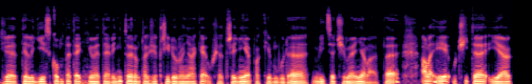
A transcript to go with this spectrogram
že ty lidi zkompetentňujete. Není to jenom tak, že přijdou na nějaké ušetření a pak jim bude více či méně lépe, ale i je učíte, jak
